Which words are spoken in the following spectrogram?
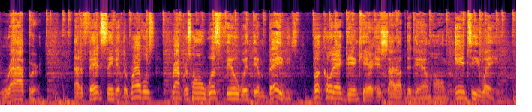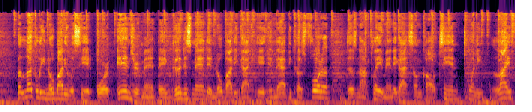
rapper. Now, the feds say that the rival's rapper's home was filled with them babies, but Kodak didn't care and shot up the damn home anyway. But luckily, nobody was hit or injured, man. Thank goodness, man, that nobody got hit in that because Florida does not play, man. They got something called 10 20 life,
